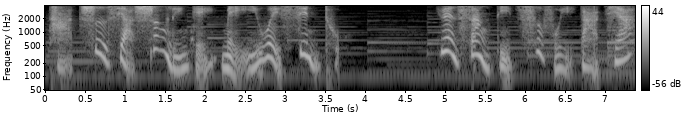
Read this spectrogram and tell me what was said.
他赐下圣灵给每一位信徒。愿上帝赐福于大家。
